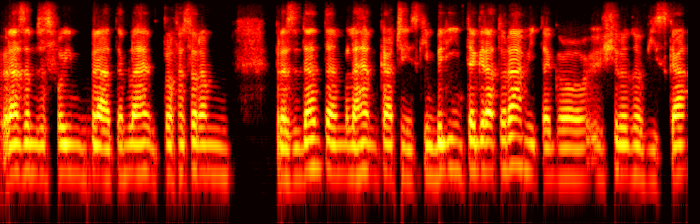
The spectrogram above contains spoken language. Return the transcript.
razem ze swoim bratem, Lechem, profesorem prezydentem Lechem Kaczyńskim, byli integratorami tego środowiska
